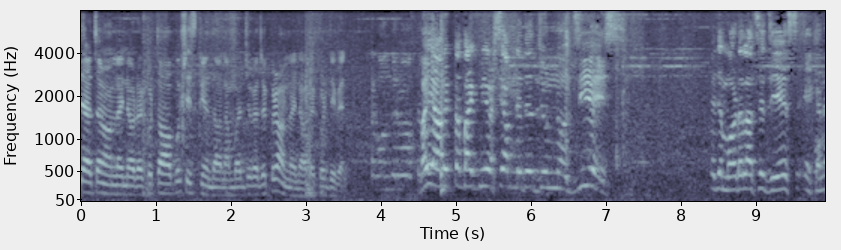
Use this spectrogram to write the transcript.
যারা চান অনলাইনে অর্ডার করতে অবশ্যই স্ক্রিন দেওয়া নাম্বার যোগাযোগ করে অনলাইনে অর্ডার করে দিবেন। ভাই আরেকটা বাইক নিয়ে আসছি আপনাদের জন্য জিএস এই যে মডেল আছে জিএস এখানে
